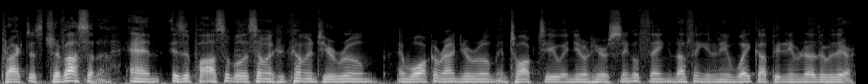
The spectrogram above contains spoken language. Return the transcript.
practice Shavasana. And is it possible that someone could come into your room and walk around your room and talk to you and you don't hear a single thing, nothing, you don't even wake up, you didn't even know they were there?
